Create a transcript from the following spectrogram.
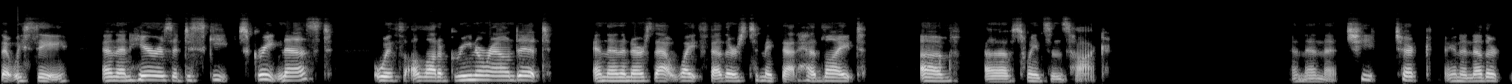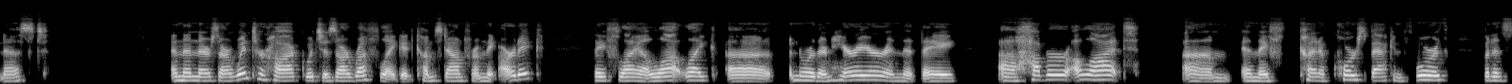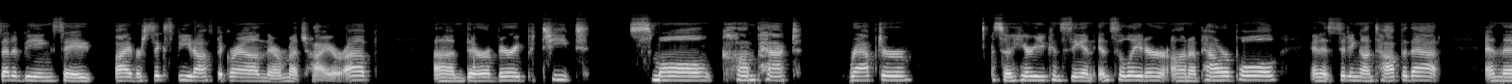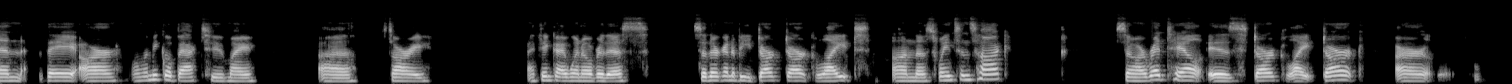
that we see. And then here is a discrete, nest with a lot of green around it. And then there's that white feathers to make that headlight of uh, Swainson's hawk. And then that cheek chick in another nest. And then there's our winter hawk, which is our rough-legged, comes down from the Arctic. They fly a lot like a northern harrier in that they uh, hover a lot um, and they f- kind of course back and forth. But instead of being, say, five or six feet off the ground. They're much higher up. Um, they're a very petite, small, compact raptor. So here you can see an insulator on a power pole and it's sitting on top of that. And then they are, well, let me go back to my, uh, sorry, I think I went over this. So they're going to be dark, dark, light on the Swainson's hawk. So our red tail is dark, light, dark. Our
